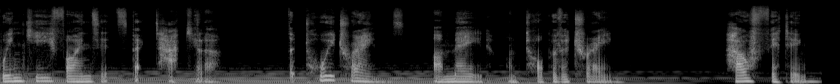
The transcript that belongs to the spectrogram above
Winky finds it spectacular that toy trains are made on top of a train. How fitting.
